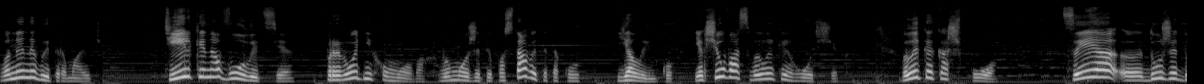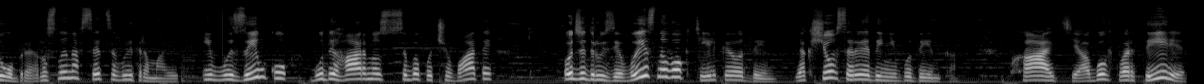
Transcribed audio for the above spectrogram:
Вони не витримають. Тільки на вулиці, в природних умовах, ви можете поставити таку ялинку. Якщо у вас великий горщик, велике кашпо, це е, дуже добре. Рослина все це витримає. І взимку буде гарно себе почувати. Отже, друзі, висновок тільки один: якщо всередині будинка, хаті або в квартирі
